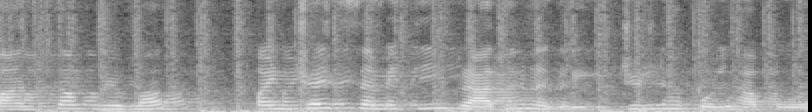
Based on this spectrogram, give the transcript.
बांधकाम विभाग पंचायत समिती राधानगरी जिल्हा कोल्हापूर.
